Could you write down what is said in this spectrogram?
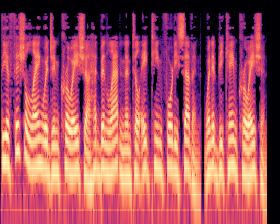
The official language in Croatia had been Latin until 1847, when it became Croatian.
